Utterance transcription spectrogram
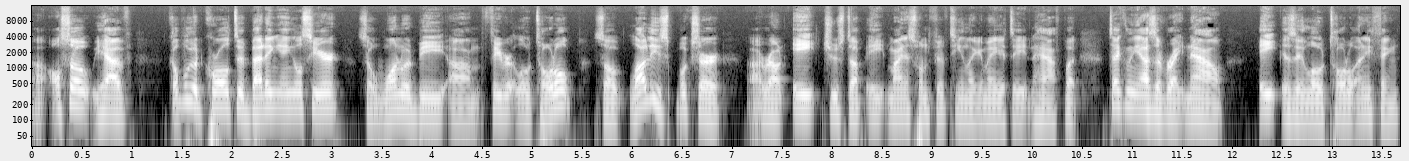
Uh, also, we have a couple good correlative betting angles here. So one would be um, favorite low total. So a lot of these books are uh, around eight, juiced up eight, minus 115, like I may get to eight and a half. But technically, as of right now, eight is a low total. Anything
